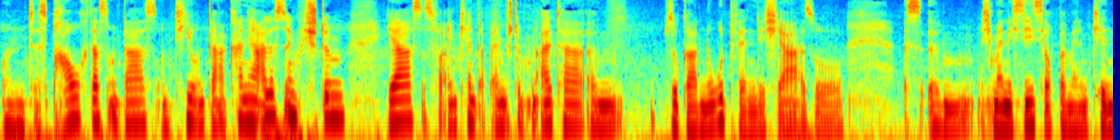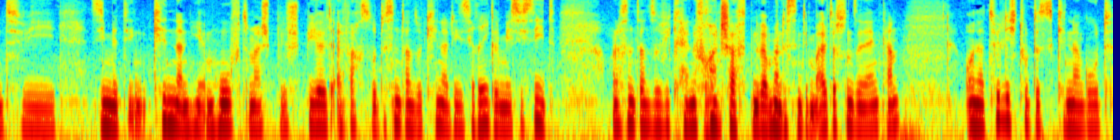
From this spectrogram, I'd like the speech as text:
und es braucht das und das und hier und da. Kann ja alles irgendwie stimmen. Ja, es ist für ein Kind ab einem bestimmten Alter ähm, sogar notwendig, ja. Also es, ähm, ich meine, ich sehe es ja auch bei meinem Kind, wie sie mit den Kindern hier im Hof zum Beispiel spielt. Einfach so, das sind dann so Kinder, die sie regelmäßig sieht. Und das sind dann so wie kleine Freundschaften, wenn man das in dem Alter schon so nennen kann. Und natürlich tut es Kindern gut,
